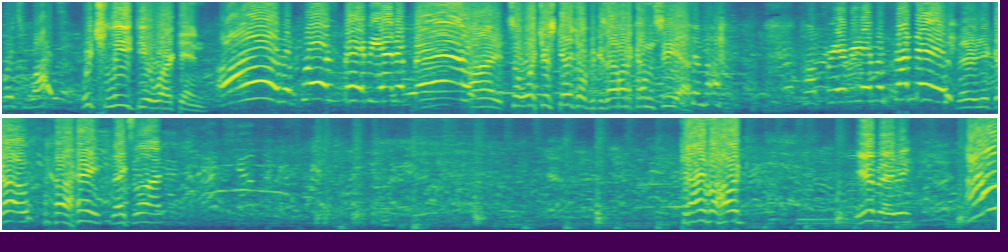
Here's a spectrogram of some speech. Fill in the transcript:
Which what? Which league do you work in? Oh, the pros, baby, and All NFL! right. So what's your schedule? Because I want to come and see you. I'm free every day but Sunday. There you go. All right. Thanks a lot. Can I have a hug? Yeah, baby. All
